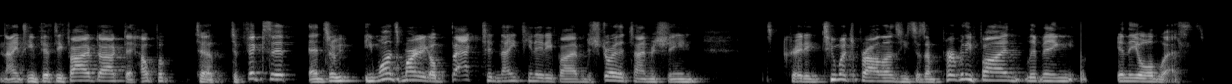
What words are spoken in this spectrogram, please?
1955 Doc to help him to to fix it, and so he, he wants Marty to go back to 1985 and destroy the time machine. It's creating too much problems. He says, "I'm perfectly fine living in the old west."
